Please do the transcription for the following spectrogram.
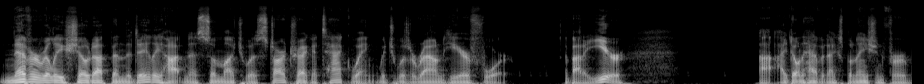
never really showed up in the daily hotness so much was Star Trek Attack Wing, which was around here for about a year. I don't have an explanation for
